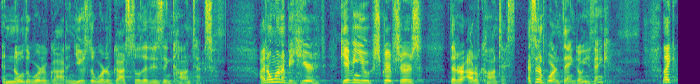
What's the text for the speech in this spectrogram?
and know the Word of God and use the Word of God so that it is in context. I don't want to be here giving you scriptures that are out of context. That's an important thing, don't you think? Like,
